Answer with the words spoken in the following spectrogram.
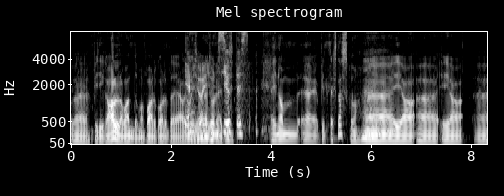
äh, pidi ka alla vanduma paar korda ja oli niisugune tunne, et juhtus? ei no äh, pilt läks tasku. Äh, ja äh,, ja äh,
